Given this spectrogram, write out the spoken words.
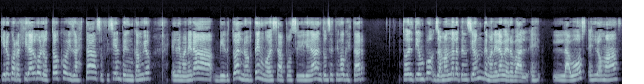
quiero corregir algo, lo toco y ya está, suficiente. En cambio, eh, de manera virtual no tengo esa posibilidad, entonces tengo que estar todo el tiempo llamando la atención de manera verbal. Es, la voz es lo más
